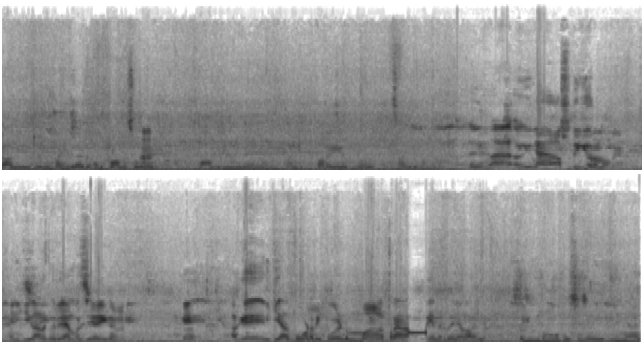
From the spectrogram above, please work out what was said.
കാവ്യയായിട്ടും എല്ലാം ഭയങ്കര അടു- അടുപ്പമാണ് സഹോദരൻ അപ്പോൾ അവരിങ്ങനെ തള്ളി പറയുന്ന സാഹചര്യമാണ് ഏഹ് ഞാൻ ആസ്വദിക്കാറുണ്ടോ? എനിക്ക് അതൊക്കെ ഒരു എനർജി ആയിക്കാണ് ഏ? അതൊക്കെ എനിക്ക് ആ കോടതി പോയോണ്ട് മാത്രം ആ എന്റെ അടുത്ത് ഞാൻ പറയുന്നത് അയ്യോ ഇതാണ് പൊസിഷൻ ഇതിൽ ഞാൻ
